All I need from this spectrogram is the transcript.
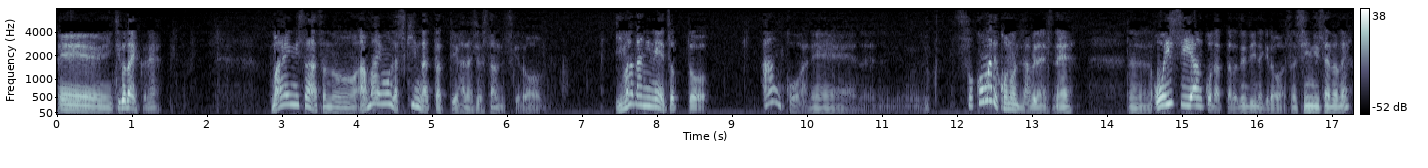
えー、いちご大福ね。前にさ、その、甘いものが好きになったっていう話をしたんですけど、未だにね、ちょっと、あんこはね、そこまで好んで食べないですね。うん。美味しいあんこだったら全然いいんだけど、その新鮮のね、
